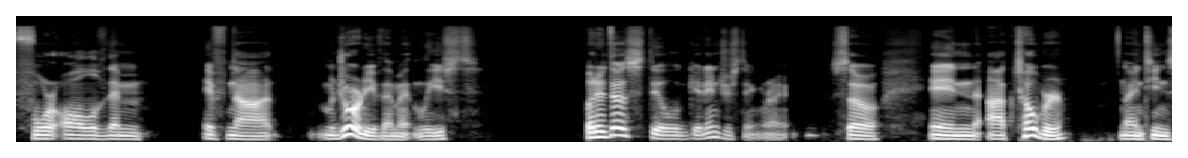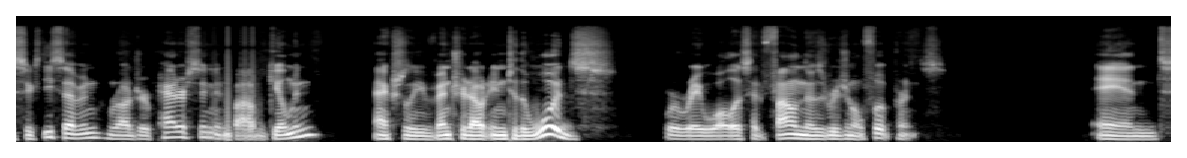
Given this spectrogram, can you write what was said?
for all of them, if not majority of them at least. But it does still get interesting, right? So in October 1967, Roger Patterson and Bob Gimlin actually ventured out into the woods where Ray Wallace had found those original footprints. And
